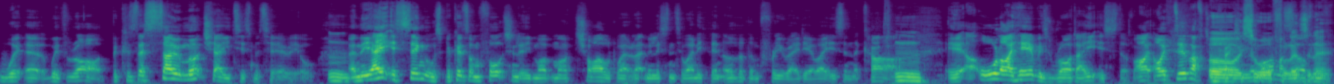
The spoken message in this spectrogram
with, uh, with Rod, because there's so much 80s material, Mm. and the 80s singles, because unfortunately my, my child won't let me listen to anything other than free radio 80s in the car, Mm. it, all I hear is Rod 80s stuff. I, I do have to Oh, it's awful, myself isn't it?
